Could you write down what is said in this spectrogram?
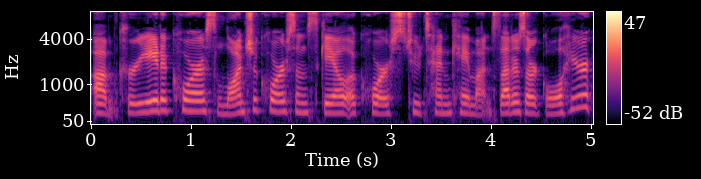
um, create a course, launch a course, and scale a course to 10K months. That is our goal here.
